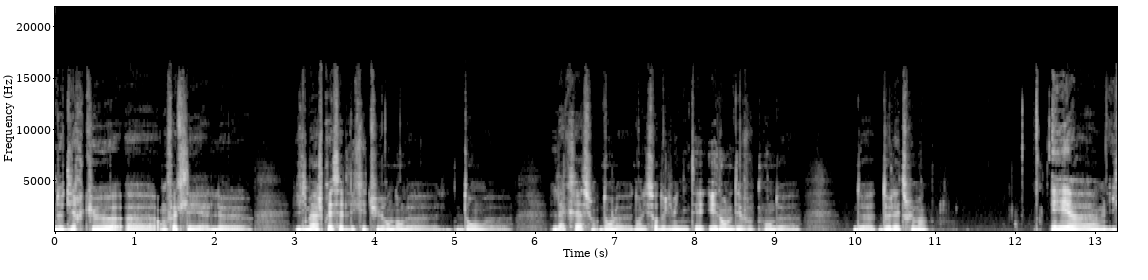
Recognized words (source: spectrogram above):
de dire que euh, en fait l'image précède l'écriture dans le dans euh, la création dans le dans l'histoire de l'humanité et dans le développement de de, l'être humain. Et euh, il,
